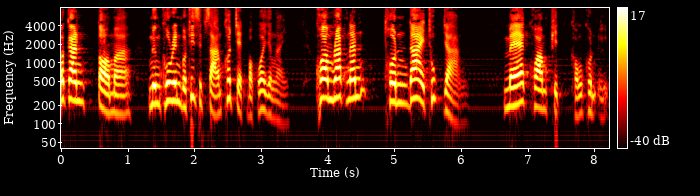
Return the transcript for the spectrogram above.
ประการต่อมาหนึ่งโครินธ์บทที่ 13 ข้อ 7 บอกว่ายังไง ความรักนั้นทนได้ทุกอย่าง แม้ความผิดของคนอื่น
